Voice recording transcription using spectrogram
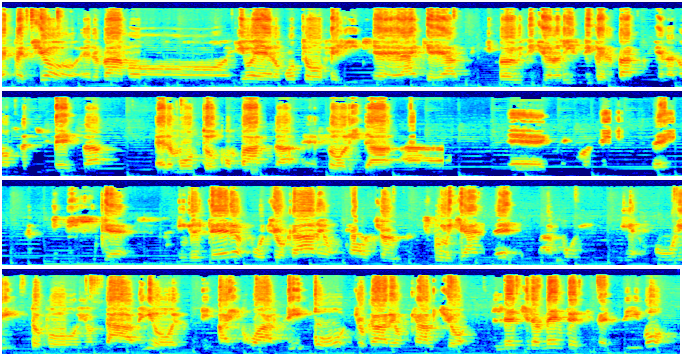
E perciò eravamo io ero molto felice anche altri tifosi giornalisti per il fatto che la nostra difesa era molto compatta e solida e così dici che Inghilterra può giocare un calcio spumeggiante poi fuori dopo gli ottavi o ai quarti o giocare un calcio leggermente difensivo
